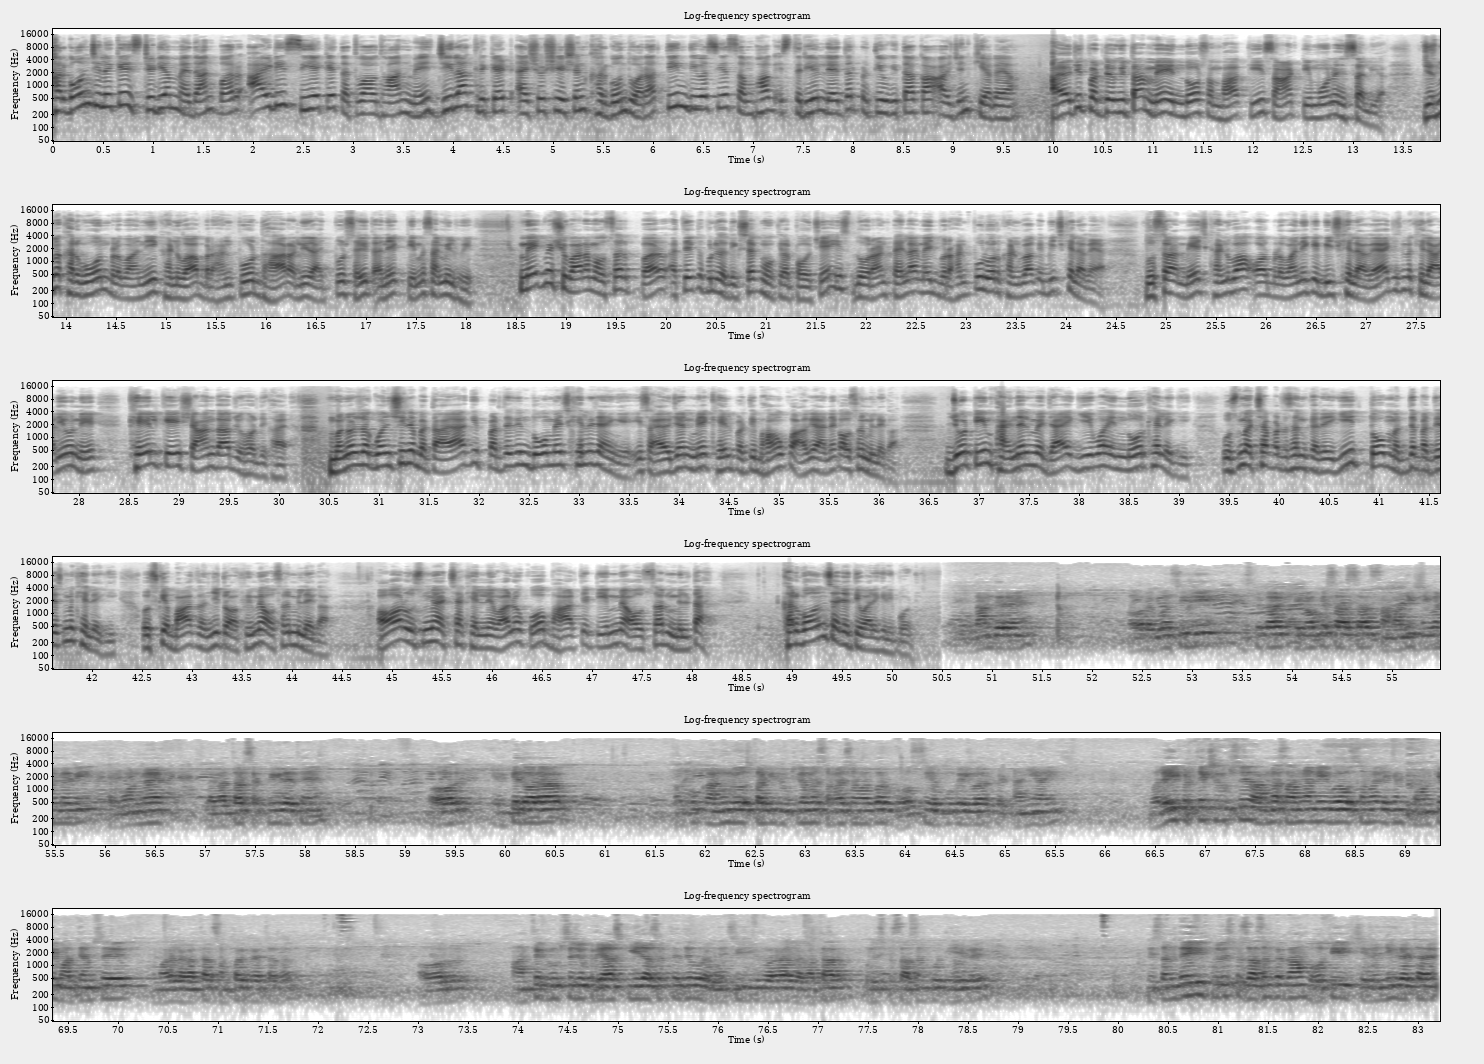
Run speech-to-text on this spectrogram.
खरगोन ज़िले के स्टेडियम मैदान पर आईडीसीए के तत्वावधान में जिला क्रिकेट एसोसिएशन खरगोन द्वारा तीन दिवसीय संभाग स्तरीय लेदर प्रतियोगिता का आयोजन किया गया। आयोजित प्रतियोगिता में इंदौर संभाग की साठ टीमों ने हिस्सा लिया। जिसमें खरगोन, बड़वानी, खंडवा, ब्रह्मपुर, धार अलीराजपुर सहित अनेक टीमें शामिल हुई। मैच में शुभारंभ अवसर पर अतिरिक्त पुलिस अधीक्षक मौके पर पहुँचे। इस दौरान पहला मैच बुरहानपुर और खंडवा के बीच खेला गया। दूसरा मैच खंडवा और बड़वानी के बीच खेला गया, जिसमें खिलाड़ियों ने खेल के शानदार जोहर दिखाए। मनोज रघुवंशी ने बताया कि प्रतिदिन दो मैच खेले जाएँगे। इस आयोजन में खेल प्रतिभाओं को आगे आने का अवसर मिलेगा। जो टीम फाइनल में जाएगी, वह इंदौर खेलेगी। उसमें अच्छा प्रदर्शन करेगी तो मध्य प्रदेश में खेलेगी। उसके बाद रणजी ट्रॉफी में अवसर मिलेगा और उसमें अच्छा खेलने वालों को भारतीय टीम में अवसर मिलता है। खरगोन से अजय तिवारी की रिपोर्ट। योगदान दे रहे हैं। और रघुवंशी जी, इस प्रकार खेलों के साथ साथ सामाजिक जीवन में भी खरगोन में लगातार सक्रिय रहते हैं। और इनके द्वारा हमको कानून व्यवस्था की ड्यूटियों में समय समय पर बहुत सी हमको कई बार कठिनाइयाँ आई। भले ही प्रत्यक्ष रूप से आमना सामना नहीं हुआ उस समय, लेकिन फ़ोन के माध्यम से हमारा लगातार संपर्क रहता था। और आंतरिक रूप से जो प्रयास किए जा सकते थे, वो रघुवंशी जी द्वारा लगातार पुलिस प्रशासन को दिए गए। निसंदेह पुलिस प्रशासन का काम बहुत ही चैलेंजिंग रहता है।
